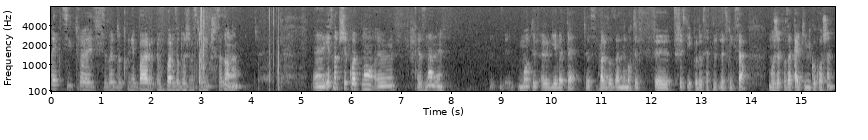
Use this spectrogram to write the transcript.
lekcji, która jest według mnie bar, w bardzo dużym stopniu przesadzona, jest na przykład no, znany motyw LGBT. To jest bardzo znany motyw w wszystkich produkcjach Netflixa. Może poza Kajkiem i Kokoszem.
